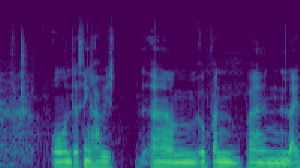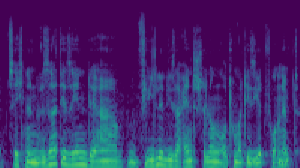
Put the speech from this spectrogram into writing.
Und deswegen habe ich ähm, irgendwann bei Leipzig einen Wizard gesehen, der viele dieser Einstellungen automatisiert vornimmt.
